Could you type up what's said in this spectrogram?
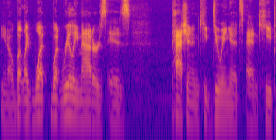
you know? But like what what really matters is passion and keep doing it and keep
